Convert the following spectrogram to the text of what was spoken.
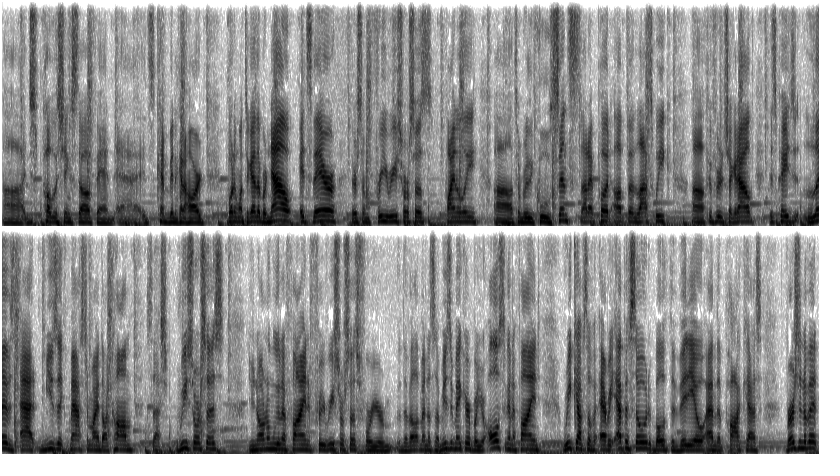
uh, just publishing stuff and uh, it's been kind of hard putting one together. But now it's there. There's some free resources finally. Uh, some really cool synths that I put up uh, last week. Feel free to check it out. This page lives at musicmastermind.com slash resources. You're not only going to find free resources for your development as a music maker, but you're also going to find recaps of every episode, both the video and the podcast version of it.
